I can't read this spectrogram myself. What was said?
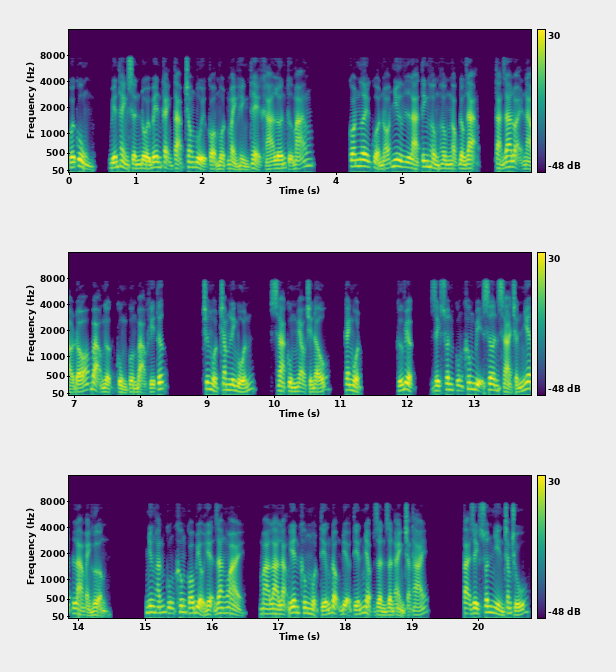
Cuối cùng, biến thành sườn đồi bên cạnh tạp trong bụi cỏ một mảnh hình thể khá lớn cự mãng. Con ngươi của nó như là tinh hồng hồng ngọc đồng dạng tản ra loại nào đó bạo ngược cùng cuồng bạo khí tức. Chương một trăm linh bốn xà cùng mèo chiến đấu, canh một. Cứ việc, dịch xuân cũng không bị sơn xà chấn nhiếp làm ảnh hưởng. Nhưng hắn cũng không có biểu hiện ra ngoài, mà là lặng yên không một tiếng động địa tiến nhập dần dần ảnh trạng thái. Tại dịch xuân nhìn chăm chú,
